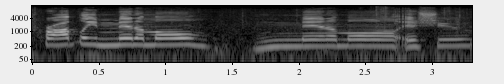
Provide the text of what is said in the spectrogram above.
probably minimal, minimal issue.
